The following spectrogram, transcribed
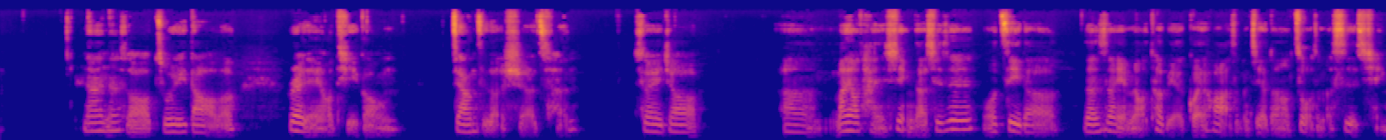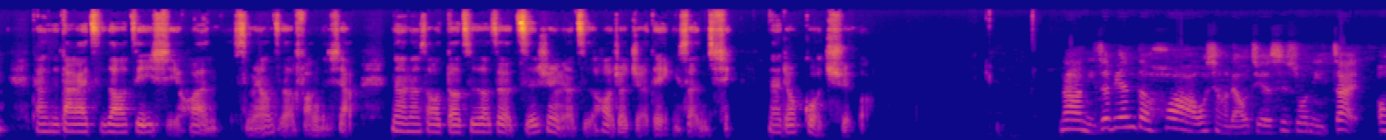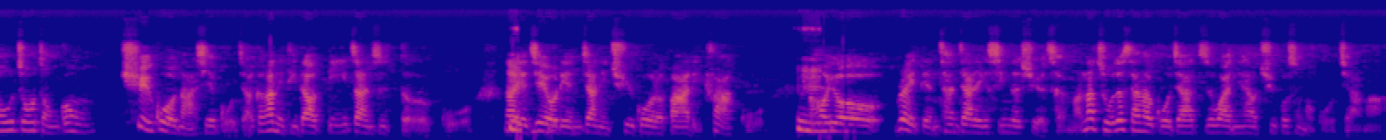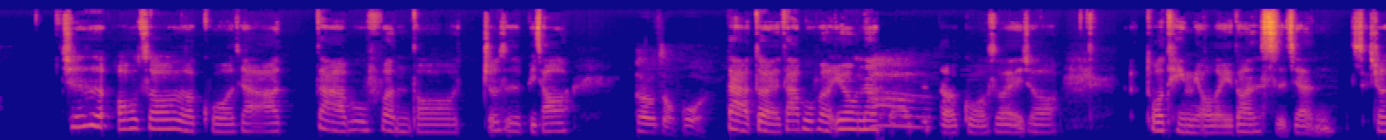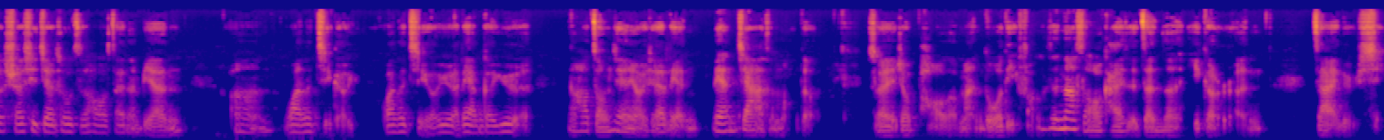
那那时候注意到了瑞典有提供这样子的学程，所以就嗯蛮有弹性的。其实我自己的人生也没有特别规划什么阶段要做什么事情，但是大概知道自己喜欢什么样子的方向。那那时候得知了这个资讯了之后，就决定申请，那就过去了。那你这边的话，我想了解的是说你在欧洲总共去过哪些国家？刚刚你提到第一站是德国，那也借由廉价你去过了巴黎、法国，然后又瑞典参加了一个新的学程嘛？那除了这三个国家之外，你还有去过什么国家吗？其实欧洲的国家大部分都就是比较都有走过，大对大部分，因为那时候是德国，所以就。多停留了一段时间，就是学习结束之后，在那边嗯玩了几个玩了几个月，两个月，然后中间有一些廉廉价什么的，所以就跑了蛮多地方。是那时候开始真正一个人在旅行。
